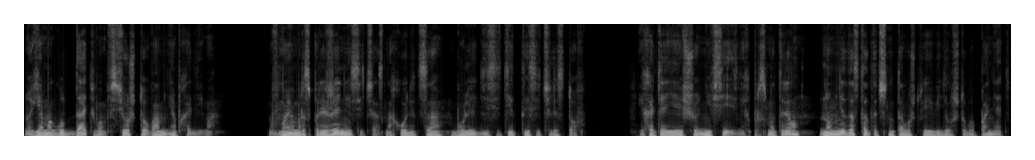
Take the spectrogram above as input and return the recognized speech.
Но я могу дать вам все, что вам необходимо. В моем распоряжении сейчас находится более 10 тысяч листов. И хотя я еще не все из них просмотрел, но мне достаточно того, что я видел, чтобы понять.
